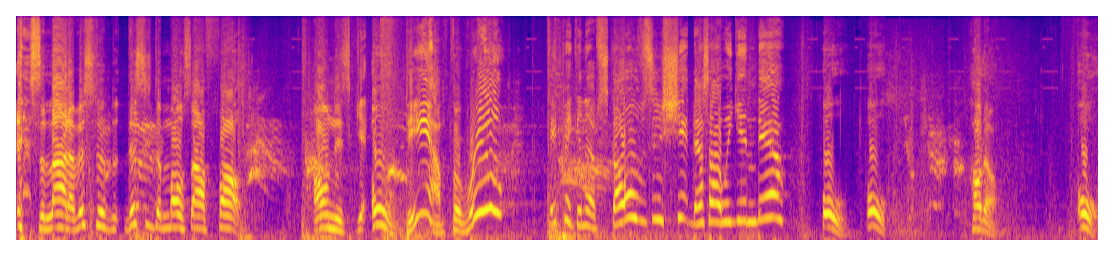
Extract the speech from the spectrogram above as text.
It's a lot of. This is the, this is the most I fought on this game. Oh, damn, for real? They picking up stoves and shit. That's how we getting down. Oh, oh. Hold on. Oh,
